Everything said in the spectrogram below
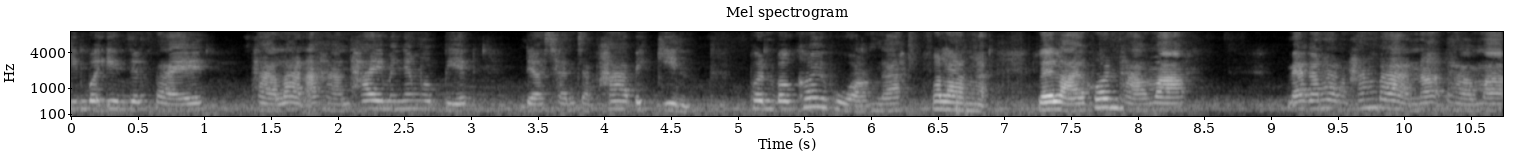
กินบ่อิ่มจังไสถ้าร้านอาหารไทยมันยังบ่ปิด เดี๋ยวฉันจะพาไปกิน เพิ่นบ่เคยห่วงนะฝรั่งอะหลาย ๆ คนถามมาแม้กระทั่งทั้งบ้านเนาะถามมา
